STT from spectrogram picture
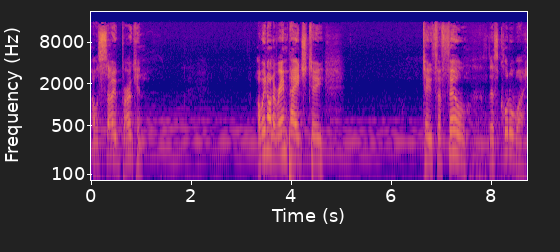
I was so broken. I went on a rampage to to fulfill this korowai.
